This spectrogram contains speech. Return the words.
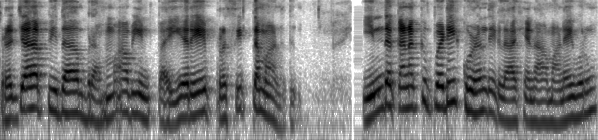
பிரஜாபிதா பிரம்மாவின் பெயரே பிரசித்தமானது. இந்த கணக்குப்படி குழந்தைகளாகிய நாம் அனைவரும்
